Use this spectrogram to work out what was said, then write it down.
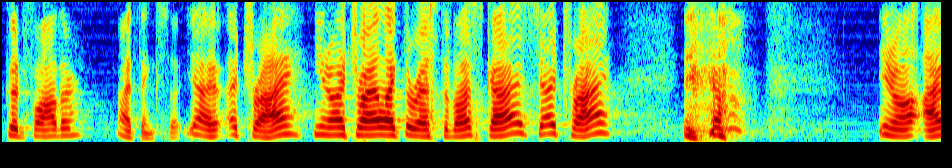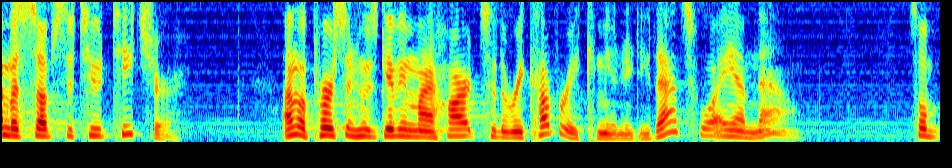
good father? I think so. Yeah, I, I try. You know, I try like the rest of us guys. I try. you know, I'm a substitute teacher. I'm a person who's giving my heart to the recovery community. That's who I am now. So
